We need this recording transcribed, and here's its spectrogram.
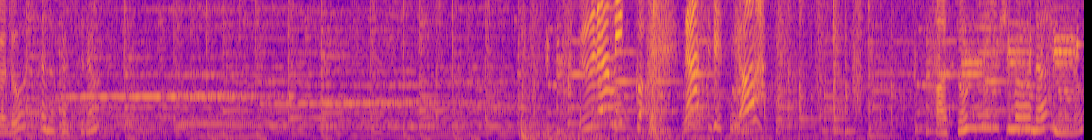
はどうしたのかしら？恨みっこなしですよ。遊んでいる暇はないのよ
